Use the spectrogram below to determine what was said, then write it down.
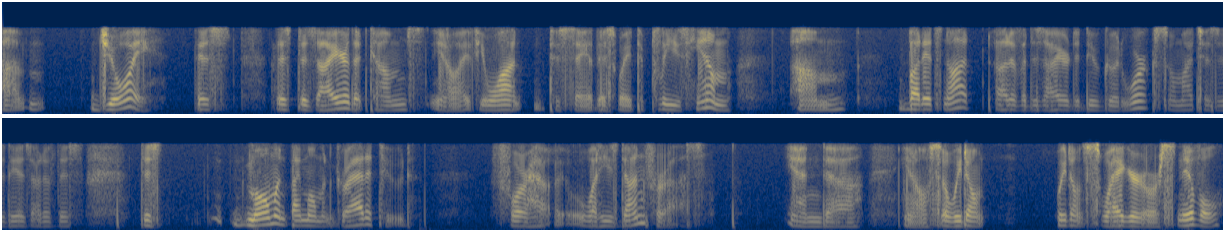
um joy, this this desire that comes, you know, if you want to say it this way, to please Him, um, but it's not out of a desire to do good works so much as it is out of this this moment by moment gratitude for how, what He's done for us, and uh, you know, so we don't we don't swagger or snivel.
